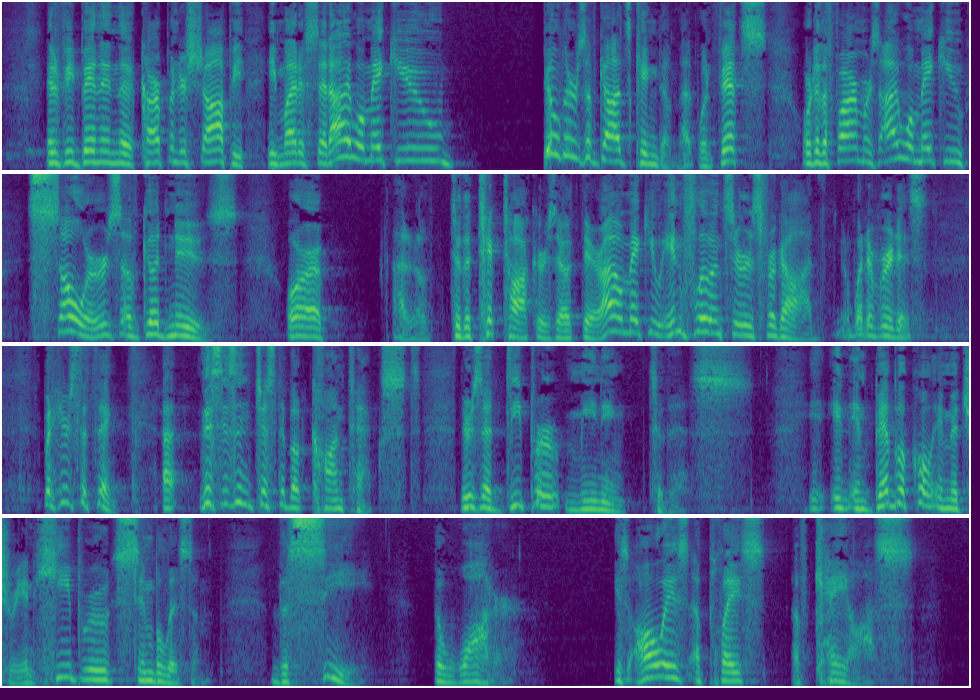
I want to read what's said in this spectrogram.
And if he'd been in the carpenter shop, he, he might have said, I will make you builders of God's kingdom. That one fits. Or to the farmers, I will make you sowers of good news. Or, I don't know, to the TikTokers out there, I'll make you influencers for God, you know, whatever it is. But here's the thing uh, this isn't just about context, there's a deeper meaning to this. In, in biblical imagery, in Hebrew symbolism, the sea, the water, is always a place of chaos,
